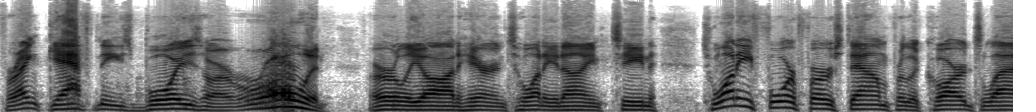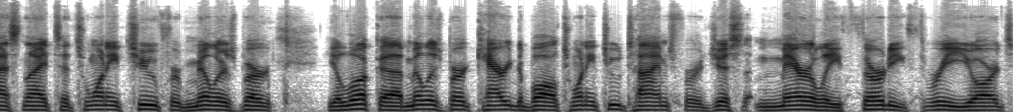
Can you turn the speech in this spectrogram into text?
Frank Gaffney's boys are rolling early on here in 2019. 24 first down for the Cards last night to 22 for Millersburg. You look, uh, Millersburg carried the ball 22 times for just merely 33 yards.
